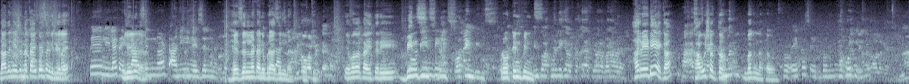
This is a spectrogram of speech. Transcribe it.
दादाने याच्यानं काय काय सांगितलेलं आहे? ते लिहिलेलं आहे ना? ब्राझील नट आणि हेझल नट हेझलनट आणि ब्राझील नट. ओके. हे बघा काहीतरी beans beans protein beans protein beans. वाला हा रेडी आहे का? खाऊ असं शकतो बघ ना खाऊन तो एकच एक दोन ना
